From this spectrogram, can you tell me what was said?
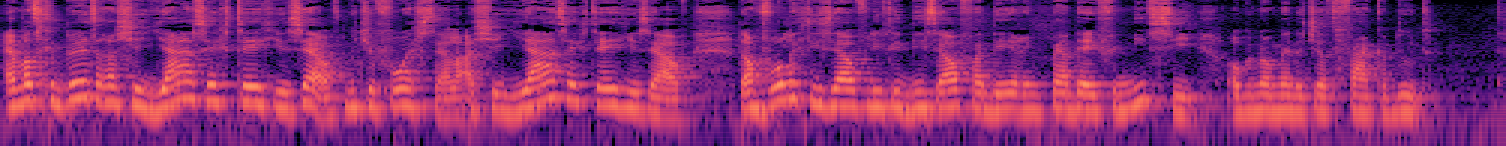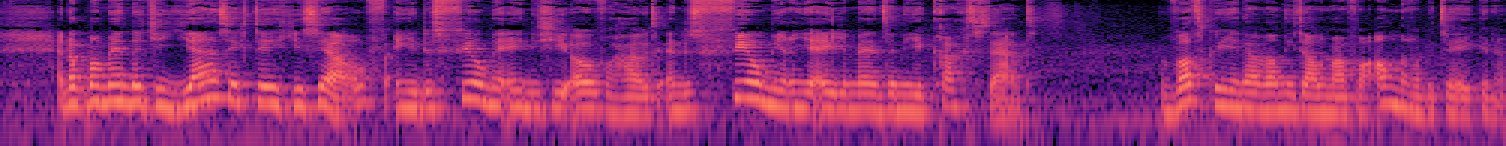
En wat gebeurt er als je ja zegt tegen jezelf? Moet je je voorstellen, als je ja zegt tegen jezelf, dan volgt die zelfliefde, die zelfwaardering per definitie op het moment dat je dat vaker doet. En op het moment dat je ja zegt tegen jezelf en je dus veel meer energie overhoudt en dus veel meer in je element en in je kracht staat, wat kun je daar wel niet allemaal voor anderen betekenen?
